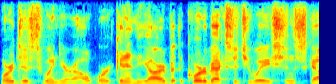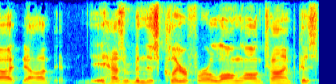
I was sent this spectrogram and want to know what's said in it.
or just when you're out working in the yard. But the quarterback situation, Scott, uh, it hasn't been this clear for a long, long time because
